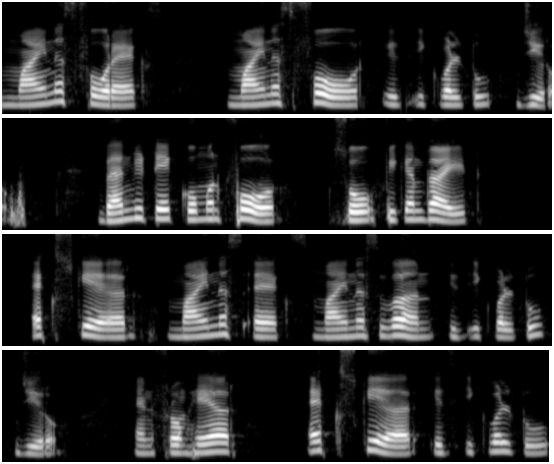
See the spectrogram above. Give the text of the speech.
minus 4x minus 4 is equal to 0 when we take common 4 so we can write x square minus x minus 1 is equal to 0 and from here x square is equal to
